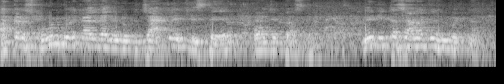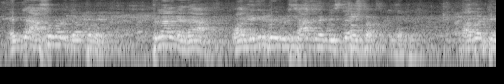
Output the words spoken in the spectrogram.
అక్కడ స్కూల్ పిల్లకాయలు కానీ రెండు చాక్లెట్లు ఇస్తే వాళ్ళు చెప్పేస్తారు. నేను ఇంకా చాలా కేసులు పెట్టిన. అంటే అసలు వాళ్ళు చెప్పరు. పిల్లలు కదా వాళ్ళ దగ్గర పోయి రెండు చాక్లెట్ ఇస్తే చూస్తాం. అని చెప్పి. కాబట్టి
